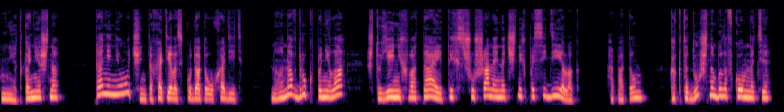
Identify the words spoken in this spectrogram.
«Нет, конечно». Таня не очень-то хотелось куда-то уходить, но она вдруг поняла, что ей не хватает их с Шушаной ночных посиделок. А потом как-то душно было в комнате.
